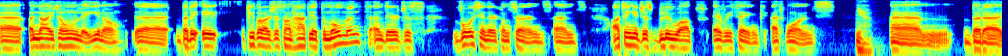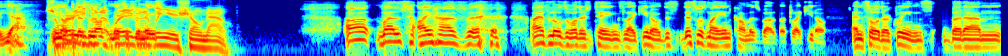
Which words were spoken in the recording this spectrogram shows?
uh, a night only you know uh, but it, it, people are just not happy at the moment and they're just voicing their concerns and i think it just blew up everything at once Yeah. um but uh yeah So you know where are you there's a lot going of to where are you going to bring your show now? Uh, well, I have uh, I have loads of other things like you know this this was my income as well, but like you know, and so other queens. But um,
